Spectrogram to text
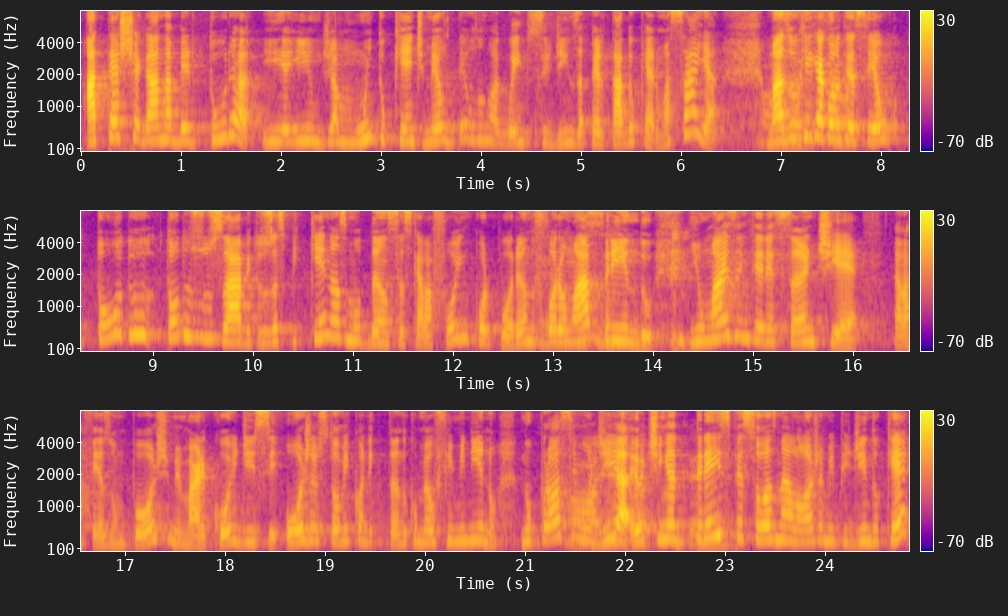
até chegar na abertura e aí um dia muito quente, meu Deus, eu não aguento esse jeans apertado, eu quero uma saia. Olha Mas o que, que aconteceu? Todo, todos os hábitos, as pequenas mudanças que ela foi incorporando foram abrindo. E o mais interessante é, ela fez um post, me marcou e disse: Hoje eu estou me conectando com o meu feminino. No próximo Olha dia, eu tinha três pessoas na loja me pedindo o quê?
